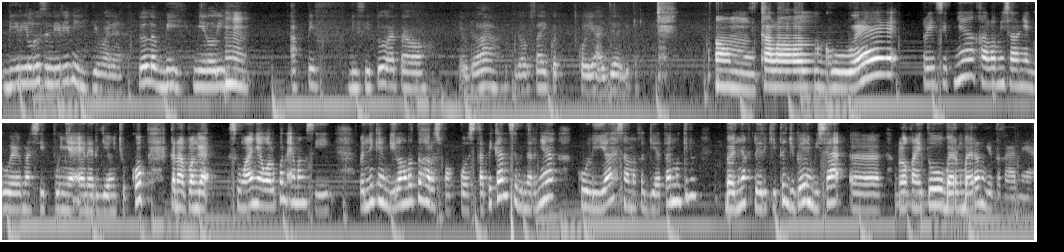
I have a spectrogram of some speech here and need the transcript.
diri lu sendiri nih gimana? Lu lebih milih Hmm. aktif di situ atau ya udahlah nggak usah ikut kuliah aja gitu? Em, kalau gue prinsipnya kalau misalnya gue masih punya energi yang cukup, kenapa nggak semuanya? Walaupun emang sih banyak yang bilang lo tuh harus fokus, tapi kan sebenarnya kuliah sama kegiatan mungkin banyak dari kita juga yang bisa eh, melakukan itu bareng-bareng gitu kan ya.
